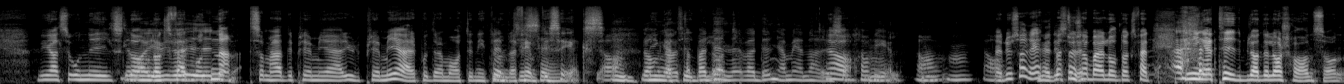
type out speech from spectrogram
Mm. Det är alltså O'Neills Långdagsfärd mot natt som hade premiär, urpremiär på Dramaten 1956. Ja, Mm. Inga dag, det var tidblad. den, var den jag menade, Ja. så Mm. fel. Ja, mm, ja. Nej, du sa rätt, Nej, du fast sa du sa bara Långdagsfärd. Inga tidblad och Lars Hansson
